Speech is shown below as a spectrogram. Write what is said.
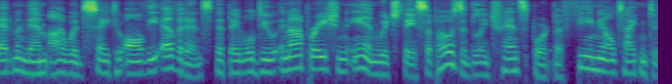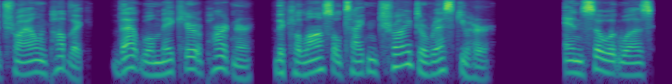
Erwin them I would say to all the evidence that they will do an operation in which they supposedly transport the female titan to trial in public, that will make her a partner, the colossal titan tried to rescue her. And so it was,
